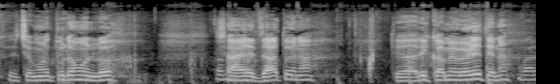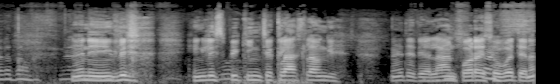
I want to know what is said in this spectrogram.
त्याच्यामुळे तुला म्हणलो शाळेत जातोय ना ते रिकाम्या वेळेत आहे ना. नाही नाही इंग्लिश इंग्लिश स्पीकिंगचे क्लास लावून घे. नाही तर त्या लहान पोरासोबत आहे ना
